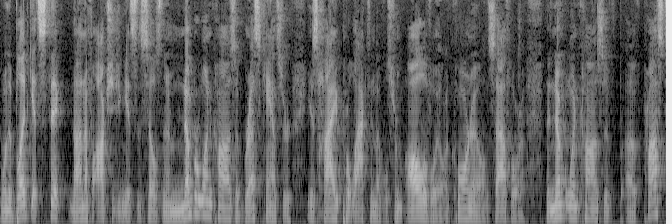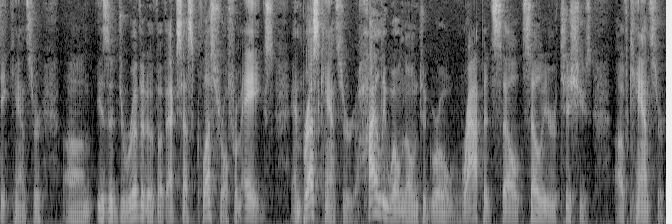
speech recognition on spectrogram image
And when the blood gets thick, not enough oxygen gets to the cells. And the number one cause of breast cancer is high prolactin levels from olive oil and corn oil and safflower. The number one cause of, of prostate cancer um, is a derivative of excess cholesterol from eggs. And breast cancer, highly well known to grow rapid cell, cellular tissues of cancer.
